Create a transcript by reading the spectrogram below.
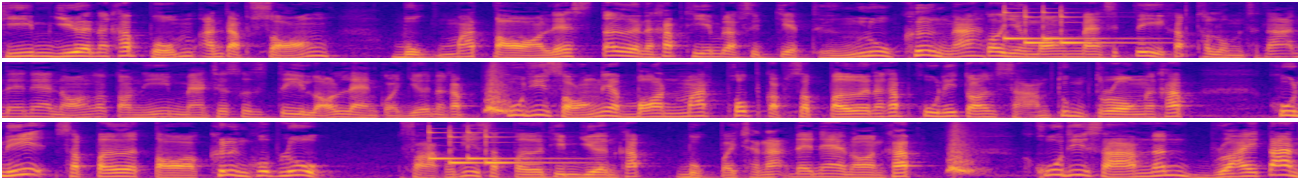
ทีมเยือนนะครับผมอันดับ 2 บุกมาต่อเลสเตอร์นะครับทีมอันดับ 17 ถึงลูกครึ่งนะ ก็ยังมองแมนซิตี้ครับถล่มชนะได้แน่นอนก็ตอนนี้แมนเชสเตอร์ซิตี้ร้อนแรงกว่าเยอะนะครับ คู่ที่ 2 เนี่ยบอลมัดพบกับสเปอร์นะครับ คู่นี้ตอน 3 ทุ่มตรงนะครับ คู่นี้สเปอร์ต่อครึ่งควบลูก ฝากไปที่สเปอร์ทีมเยือนครับบุกไปชนะได้แน่นอนครับคู่ที่ 3 นั้นไบรตัน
